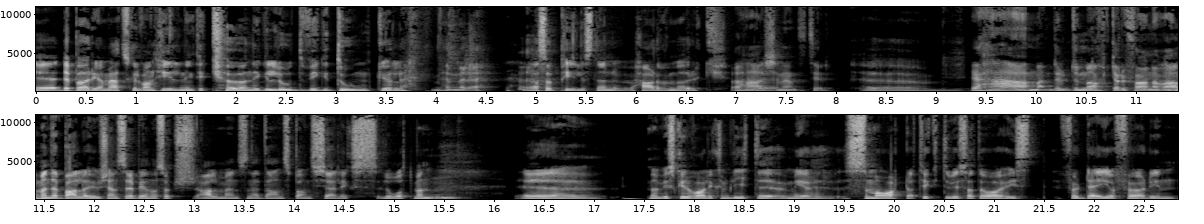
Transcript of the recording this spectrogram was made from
Eh, det börjar med att det skulle vara en hyllning till König Ludvig Dunkel. Vem är det? Alltså pilsnern, halvmörk. Jaha, känner jag inte till. Eh, Jaha, men du, du mörka, du sköna var... Ja, men det ballar ur sen så det blev någon sorts allmän sån här dansbandskärlekslåt. Men, eh, men vi skulle vara liksom lite mer smarta tyckte vi. Så att det var för dig och för din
